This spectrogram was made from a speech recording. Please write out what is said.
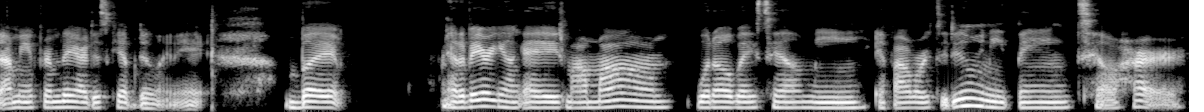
I mean, from there, I just kept doing it. But at a very young age, my mom would always tell me if I were to do anything, tell her.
